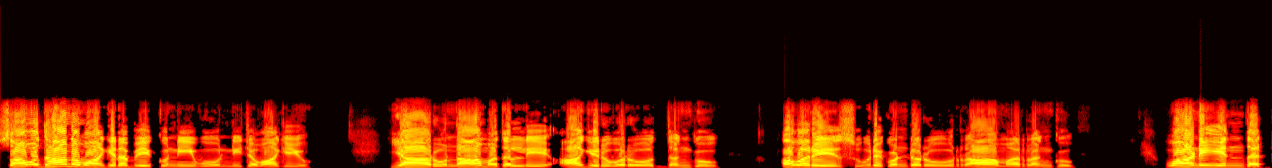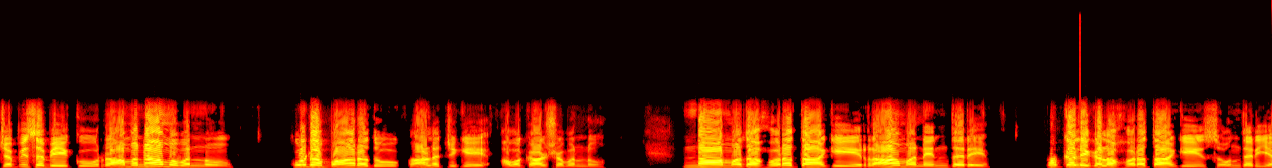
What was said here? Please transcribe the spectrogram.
ಸಾವಧಾನವಾಗಿರಬೇಕು ನೀವು ನಿಜವಾಗಿಯೂ. ಯಾರು ನಾಮದಲ್ಲಿ ಆಗಿರುವರೋ ದಂಗು, ಅವರೇ ಸೂರೆಗೊಂಡರು ರಾಮ ರಂಗು. ವಾಣಿಯಿಂದ ಜಪಿಸಬೇಕು ರಾಮನಾಮವನ್ನು, ಕೊಡಬಾರದು ಕಾಳಜಿಗೆ ಅವಕಾಶವನ್ನು. ನಾಮದ ಹೊರತಾಗಿ ರಾಮನೆಂದರೆ ಮಕ್ಕಳಿಗಳ ಹೊರತಾಗಿ ಸೌಂದರ್ಯ.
